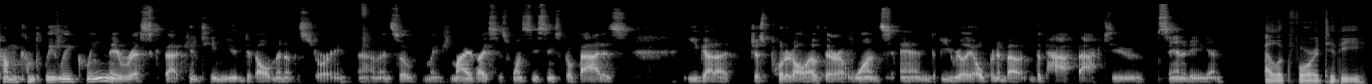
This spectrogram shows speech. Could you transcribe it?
come completely clean, they risk that continued development of the story. Um, and so my, my advice is once these things go bad is you got to just put it all out there at once and be really open about the path back to sanity again. I look forward to the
